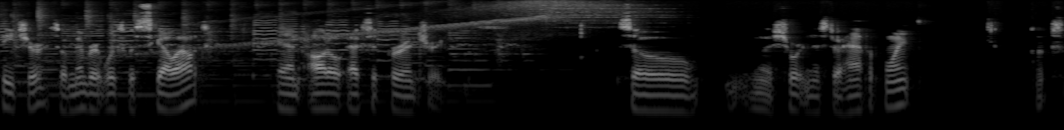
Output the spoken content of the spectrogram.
feature. So remember it works with scale out and auto exit per entry. So I'm going to shorten this to a half a point. Oops.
